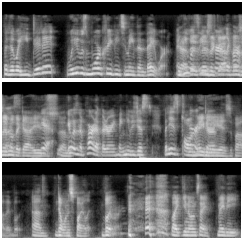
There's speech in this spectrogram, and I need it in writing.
But the way he did it, well, he was more creepy to me than they were, and yeah, he was he was fairly guy. There's another guy who's Yeah, um, he wasn't a part of it or anything. He was just, but his or character. maybe he is a part of it, but um, don't want to spoil it. But like you know what I'm saying, maybe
